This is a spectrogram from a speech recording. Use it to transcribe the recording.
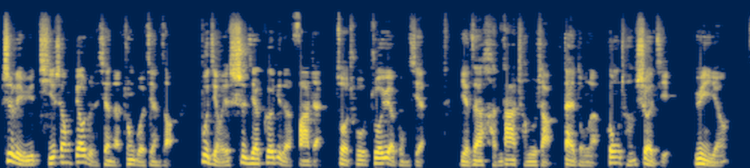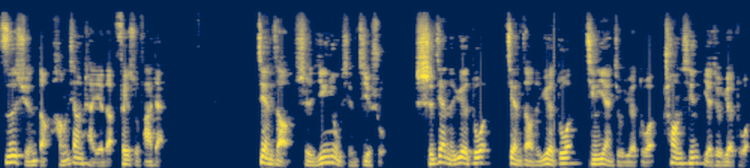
致力于提升标准线的中国建造，不仅为世界各地的发展做出卓越贡献，也在很大程度上带动了工程设计、运营、咨询等横向产业的飞速发展。建造是应用型技术，实践的越多。建造的越多，经验就越多，创新也就越多，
